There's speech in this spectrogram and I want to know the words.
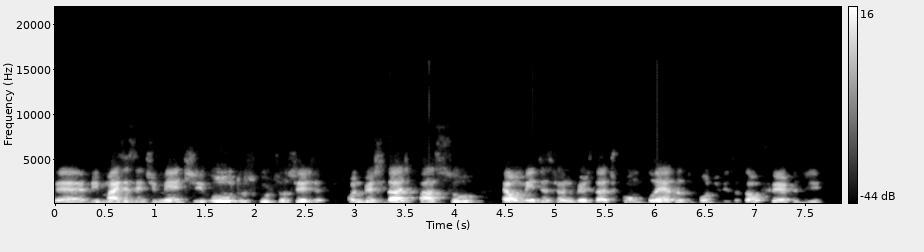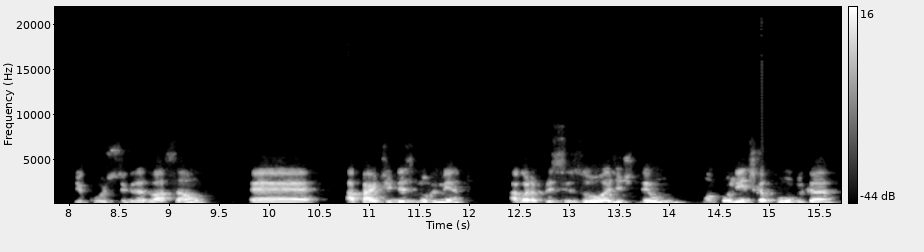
é, e mais recentemente outros cursos, ou seja, a universidade passou realmente a ser uma universidade completa do ponto de vista da oferta de, de cursos de graduação é, a partir desse movimento. Agora, precisou a gente ter um, uma política pública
